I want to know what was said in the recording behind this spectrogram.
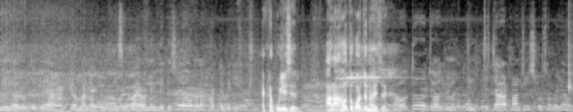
নিয়ে গেলো দেখে আর একটা মানে একটা পুলিশের পায়ে অনেক লেগেছিল মানে হাতটা বেরিয়ে গেছে। একটা পুলিশের? আর আহত কজন হয়েছে? তাও তো জল মানে চার পাঁচজন ছিল সবাই আহত।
